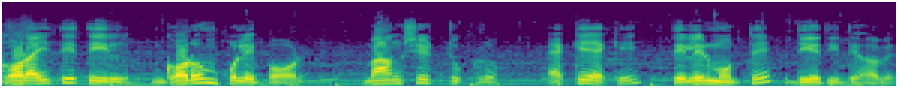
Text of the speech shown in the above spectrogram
কড়াইতে তেল গরম হলে পর মাংসের টুকরো একে একে তেলের মধ্যে দিয়ে দিতে হবে।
